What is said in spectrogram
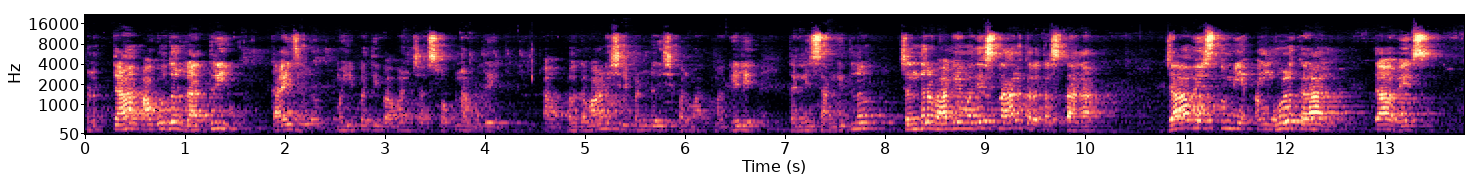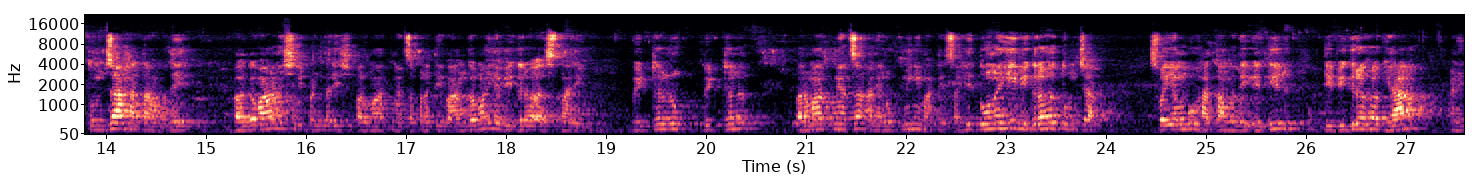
पण त्या अगोदर रात्री काय झालं? महिपती बाबांच्या स्वप्नामध्ये भगवान श्री पंढरीशी परमात्मा गेले. त्यांनी सांगितलं चंद्रभागेमध्ये स्नान करत असताना ज्या वेळेस तुम्ही आंघोळ कराल त्यावेळेस तुमच्या हातामध्ये भगवान श्री पंढरीश परमात्म्याचा प्रतिभांगमय विग्रह असणारी विठ्ठल रुक विठ्ठल परमात्म्याचा आणि रुक्मिणी मातेचा हे दोनही विग्रह तुमच्या स्वयंभू हातामध्ये येतील. ते विग्रह घ्या आणि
